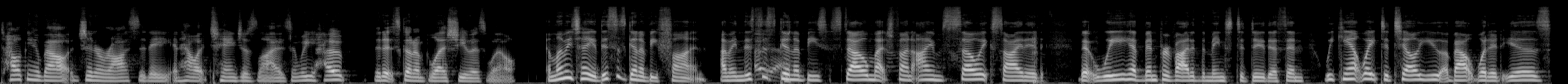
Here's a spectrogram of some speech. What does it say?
talking about generosity and how it changes lives. And we hope that it's going to bless you as well. And let me tell you, this is going to be fun. I mean, this Oh, is yeah. going to be so much fun. I am so excited that we have been provided the means to do this. And we can't wait to tell you about what it is.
